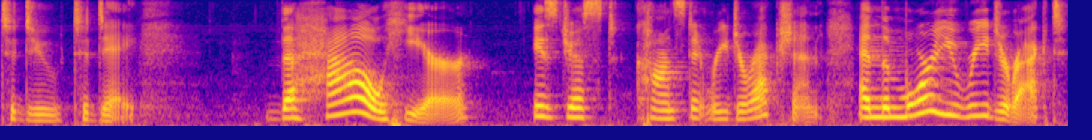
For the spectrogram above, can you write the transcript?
to do today. The how here is just constant redirection. And the more you redirect,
